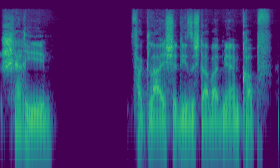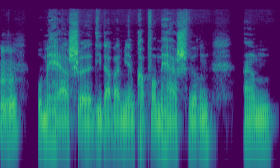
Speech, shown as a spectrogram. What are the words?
Sherry-Vergleiche, die sich da bei mir im Kopf Mhm. umher, äh, die da bei mir im Kopf umherschwirren. Ähm,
